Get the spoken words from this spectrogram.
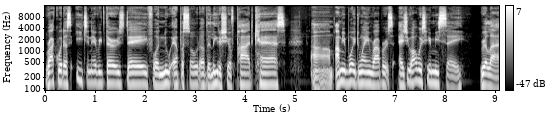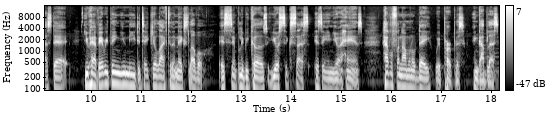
Rock with us each and every Thursday for a new episode of the Leadership Podcast. Um, I'm your boy, Dwayne Roberts. As you always hear me say, realize that you have everything you need to take your life to the next level. It's simply because your success is in your hands. Have a phenomenal day with purpose, and God bless.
